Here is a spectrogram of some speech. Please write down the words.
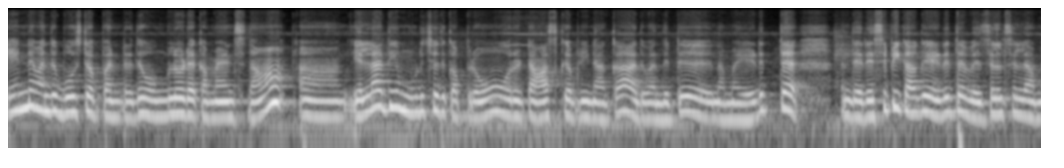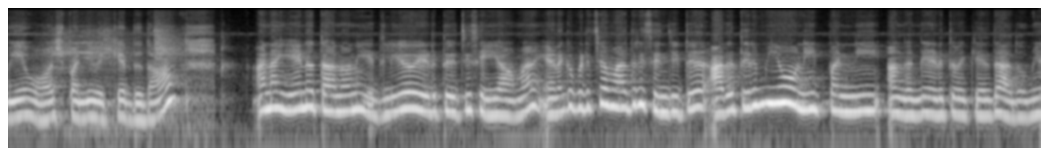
என்னை வந்து பூஸ்டப் பண்ணுறது உங்களோட கமெண்ட்ஸ் தான். எல்லாத்தையும் முடிச்சதுக்கப்புறம் ஒரு டாஸ்க் அப்படின்னாக்கா அது வந்துட்டு நம்ம எடுத்த அந்த ரெசிபிக்காக எடுத்த வெசல்ஸ் எல்லாமே வாஷ் பண்ணி வைக்கிறது தான் ஆனால் ஏனோ தானோன்னு எதுலேயோ எடுத்து வச்சு செய்யாமல் எனக்கு பிடிச்ச மாதிரி செஞ்சுட்டு அதை திரும்பியும் நீட் பண்ணி அங்கங்கே எடுத்து வைக்கிறது அதுவுமே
